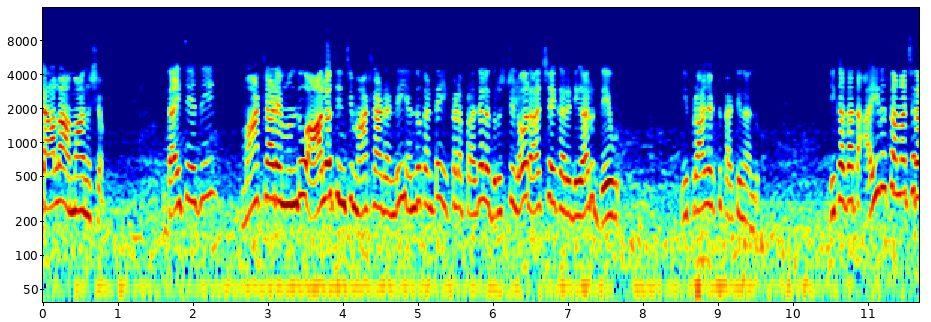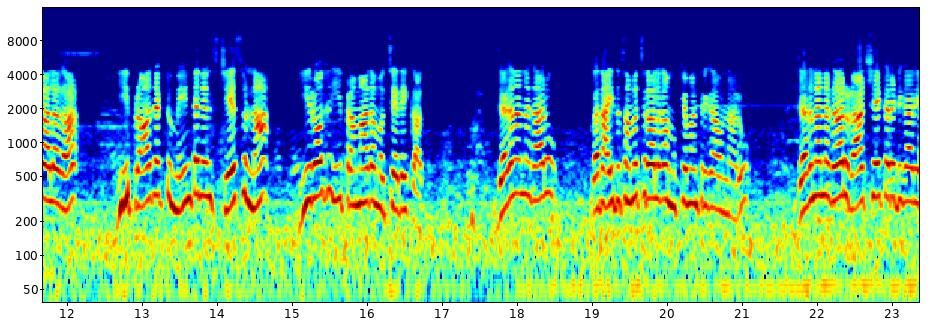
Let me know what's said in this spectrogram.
చాలా అమానుషం. దయచేసి మాట్లాడే ముందు ఆలోచించి మాట్లాడండి ఎందుకంటే ఇక్కడ ప్రజల దృష్టిలో రాజశేఖర రెడ్డి గారు దేవుడు ఈ ప్రాజెక్టు కట్టినందుకు. ఇక గత ఐదు సంవత్సరాలుగా ఈ ప్రాజెక్టు మెయింటెనెన్స్ చేస్తున్నా ఈరోజు ఈ ప్రమాదం వచ్చేదే కాదు. జగనన్న గారు గత ఐదు సంవత్సరాలుగా ముఖ్యమంత్రిగా ఉన్నారు. జగనన్న గారు రాజశేఖర రెడ్డి గారి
